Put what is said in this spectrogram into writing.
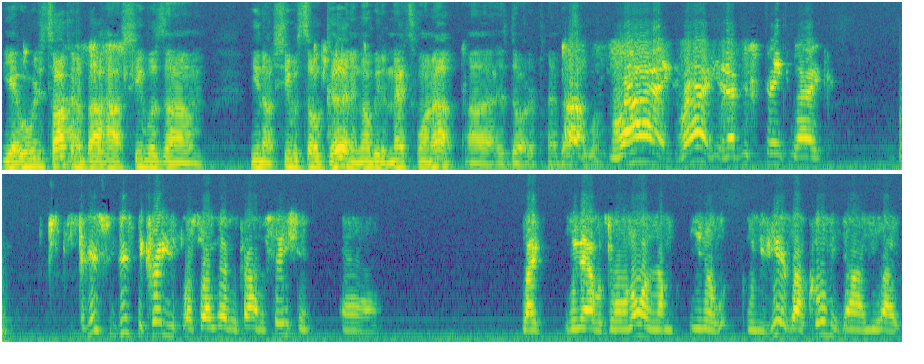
Yeah, we were just talking about how she was um, you know, she was so good and gonna be the next one up. Uh, his daughter playing basketball. Oh, right, right. And I just think like this this the crazy part. So I was having a conversation, uh, like when that was going on, and I'm you know when you hear about Kobe dying, you're like,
